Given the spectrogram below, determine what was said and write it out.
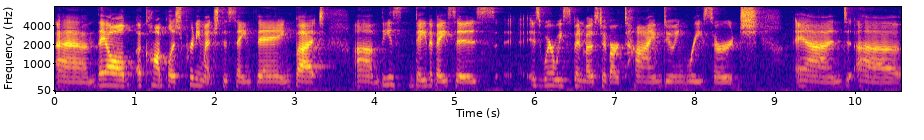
Um, they all accomplish pretty much the same thing, but um, these databases is where we spend most of our time doing research and uh,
